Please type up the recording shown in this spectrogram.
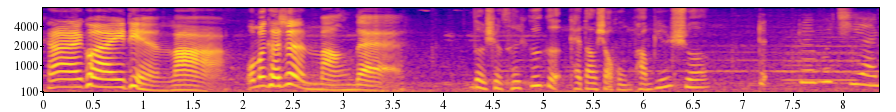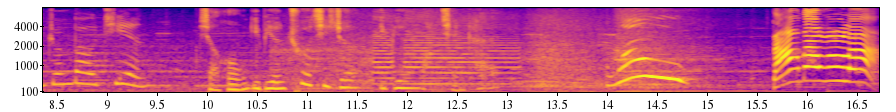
开快一点啦！我们可是很忙的。乐色车哥哥开到小红旁边说：“对，对不起啊，真抱歉。”小红一边啜泣着，一边往前开。哇哦！挡到路了，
